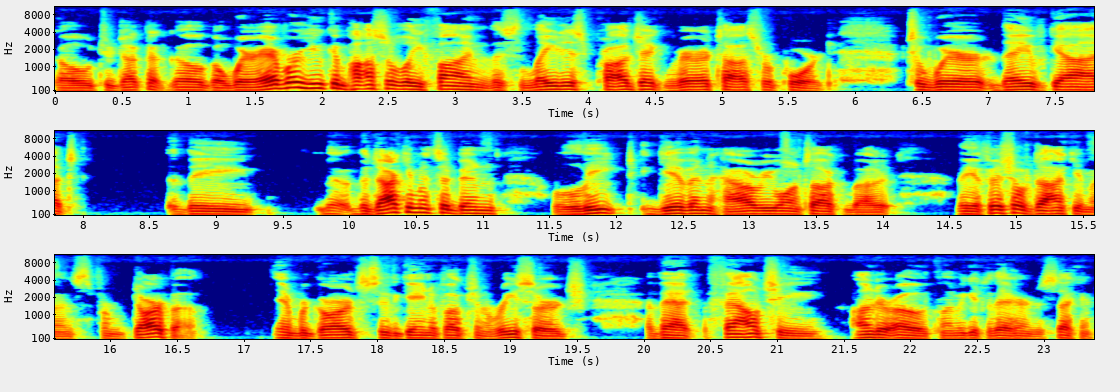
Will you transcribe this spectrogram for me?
Go to DuckDuckGo, go wherever you can possibly find this latest Project Veritas report to where they've got the, the, the documents have been leaked, given, however you want to talk about it, the official documents from DARPA in regards to the gain of function research that Fauci, under oath, let me get to that here in a second,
